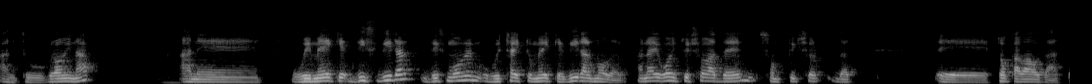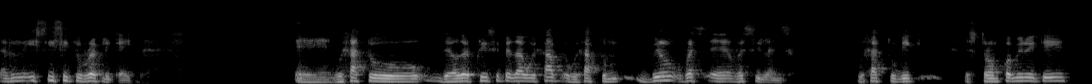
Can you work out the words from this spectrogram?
and to growing up. And uh, we make it this viral, this moment, we try to make a viral model. And I'm going to show at the end some picture that talk about that. And it's easy to replicate. Uh, we have to, the other principle that we have, we have to build res, uh, resilience. We have to be a strong community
